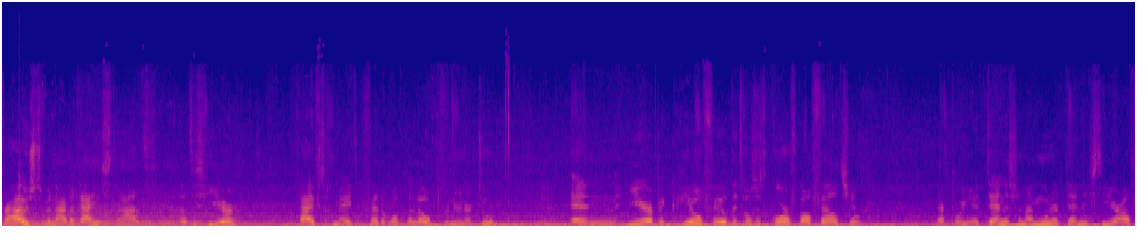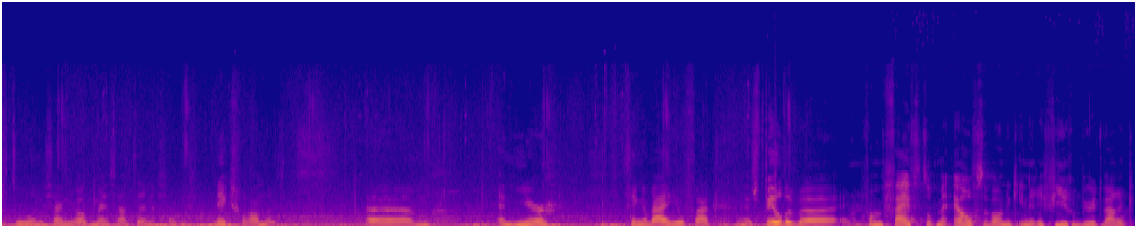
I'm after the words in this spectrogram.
verhuisden we naar de Rijnstraat. Dat is hier 50 meter verderop, daar lopen we nu naartoe. En hier heb ik heel veel, dit was het korfbalveldje. Daar kon je tennissen. Mijn moeder tenniste hier af en toe. En er zijn nu ook mensen aan het tennissen. Dus niks veranderd. Ehm, En hier gingen wij heel vaak, eh, speelden we. En, Van mijn vijfde tot mijn elfde woonde ik in de rivierenbuurt waar ik...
